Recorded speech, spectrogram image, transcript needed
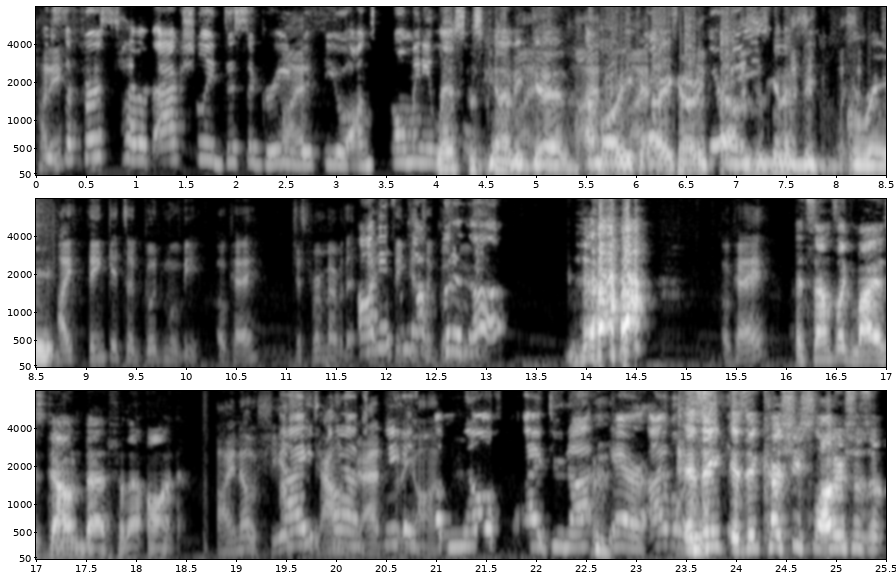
Honey? is the first time I've actually disagreed My- with you on so many levels. This is gonna be good. my- I'm already. my- I can already tell this is gonna be Listen, listen. great. I think it's a good movie, okay? Just remember that. Obviously I think it's a not good, good movie. enough. Okay? it sounds like Maya's down bad for that aunt. I know, she is I down am. bad she for the is aunt. a milf. I do not care. I will. Is it is it cause she slaughters her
